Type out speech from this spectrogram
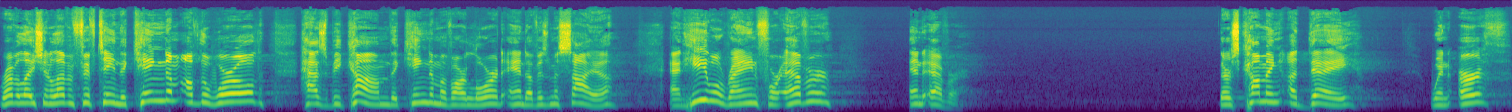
Revelation 11 15, the kingdom of the world has become the kingdom of our Lord and of his Messiah, and he will reign forever and ever. There's coming a day when earth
